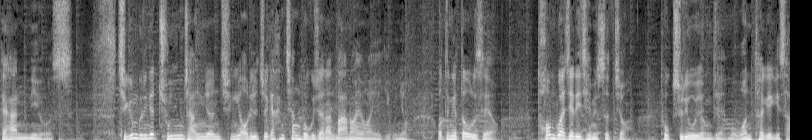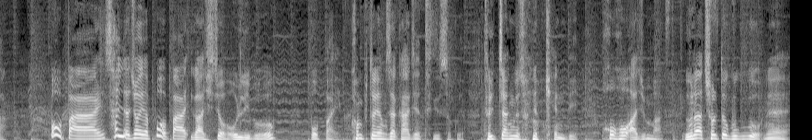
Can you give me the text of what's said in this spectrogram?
대한 뉴스. 지금 그러니까 중장년층이 어릴 적에 한창 보고 자란 만화 영화 얘기군요. 어떤 게 떠오르세요? 톰과 제리 재밌었죠. 독수리 오형제, 뭐 원탁의 기사, 뽀빠이 살려줘요 뽀빠이 이거 아시죠? 올리브 뽀빠이 컴퓨터 형사 가제트도 있었고요. 들장미 소녀 캔디, 호호 아줌마, 은하철도 999, 네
